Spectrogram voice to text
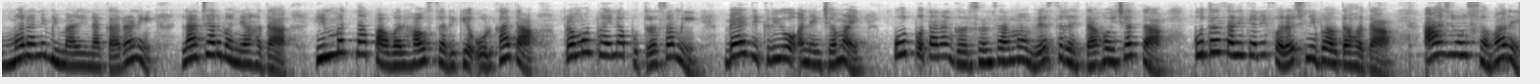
ઉંમર અને બીમારીના કારણે લાચાર બન્યા હતા. હિંમતના પાવર હાઉસ તરીકે ઓળખાતા પ્રમોદભાઈના પુત્ર સમી બે દીકરીઓ અને જમાઈ પોતપોતાના ઘર સંસારમાં વ્યસ્ત રહેતા હોય છતાં પુત્ર તરીકેની ફરજ નિભાવતા હતા. આજ રોજ સવારે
